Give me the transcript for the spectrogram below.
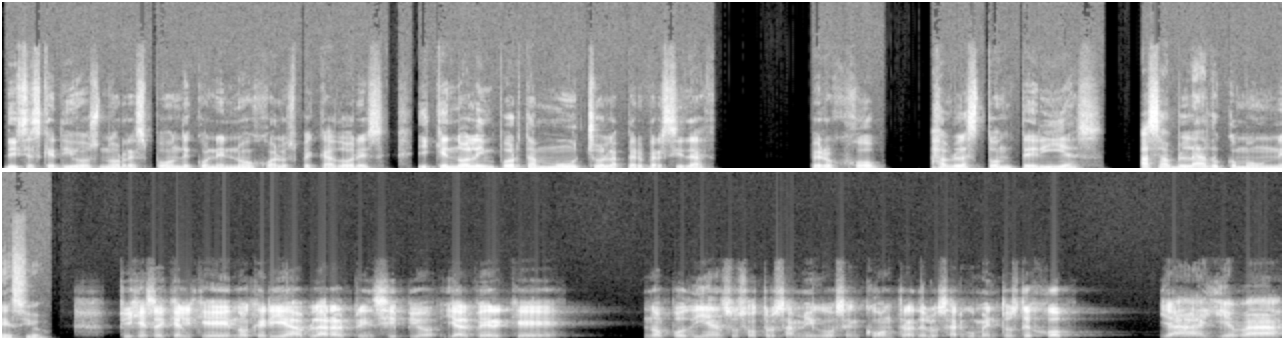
Dices que Dios no responde con enojo a los pecadores y que no le importa mucho la perversidad. Pero Job, hablas tonterías, has hablado como un necio. Fíjese que el que no quería hablar al principio y al ver que no podían sus otros amigos en contra de los argumentos de Job, ya lleva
